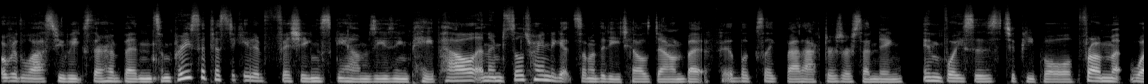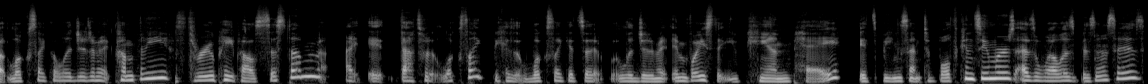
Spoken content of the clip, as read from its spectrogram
over the last few weeks, there have been some pretty sophisticated phishing scams using PayPal, and I'm still trying to get some of the details down, but it looks like bad actors are sending invoices to people from what looks like a legitimate company through PayPal's system. I, it, that's what it looks like because it looks like it's a legitimate invoice that you can pay. It's being sent to both consumers as well as businesses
